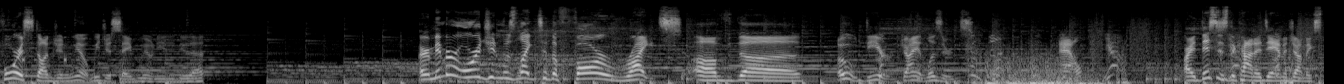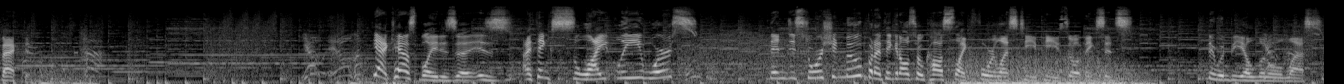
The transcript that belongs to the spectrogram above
forest dungeon. You know, we just saved. We don't need to do that. I remember Origin was, like, to the far right of the... Oh, dear. Giant lizards. Ow. All right, this is the kind of damage I'm expecting. Yeah, Chaos Blade is, uh, is I think, slightly worse than Distortion move, but I think it also costs, like, four less TP, so it makes sense there would be a little less.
